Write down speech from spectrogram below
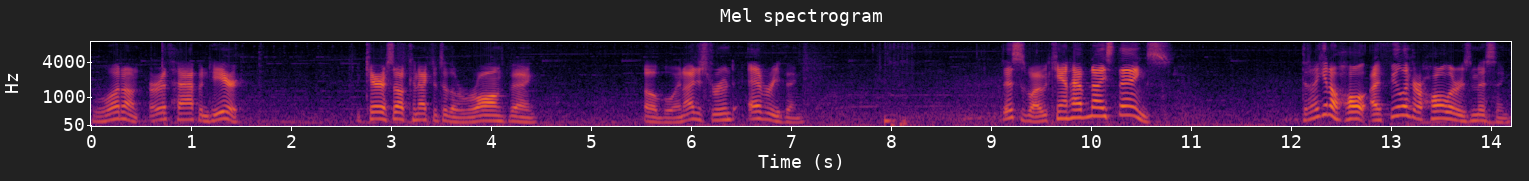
What on earth happened here? The carousel connected to the wrong thing. Oh boy, and I just ruined everything. This is why we can't have nice things. Did I get a haul? I feel like our hauler is missing.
